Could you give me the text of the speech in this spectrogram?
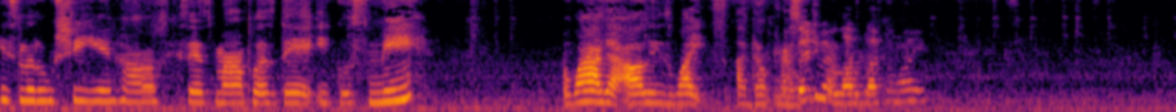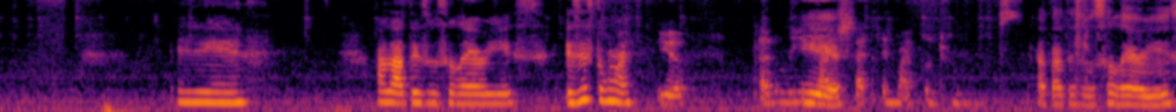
His little she Shein haul. says mom plus dad equals me. Why I got all these whites, I don't know. I said you got a lot of black and white. And then I thought this was hilarious. Is this the one? Yeah. I believe Yeah. I sat in my footprints. I thought this was hilarious.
